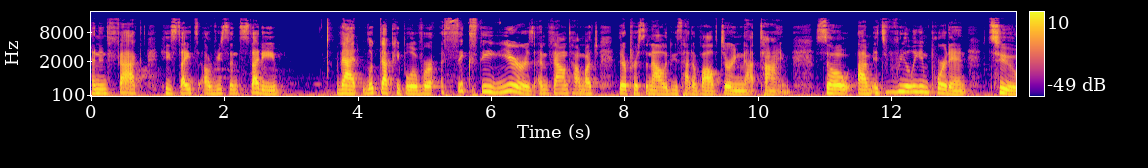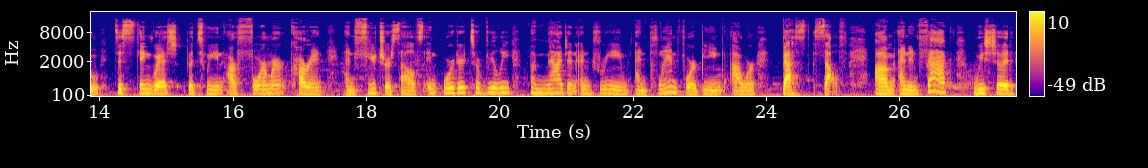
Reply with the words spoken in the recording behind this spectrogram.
And in fact, he cites a recent study that looked at people over 60 years and found how much their personalities had evolved during that time. So um, it's really important to distinguish between our former, current, and future selves in order to really imagine and dream and plan for being our best self. Um, and in fact, we should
